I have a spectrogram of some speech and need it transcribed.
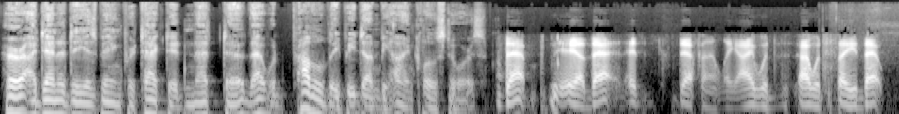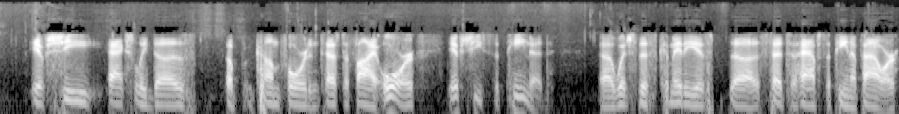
her identity is being protected, and that uh, that would probably be done behind closed doors. That yeah, that it, definitely. I would I would say that if she actually does come forward and testify, or if she's subpoenaed, uh, which this committee is uh, said to have subpoena power.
